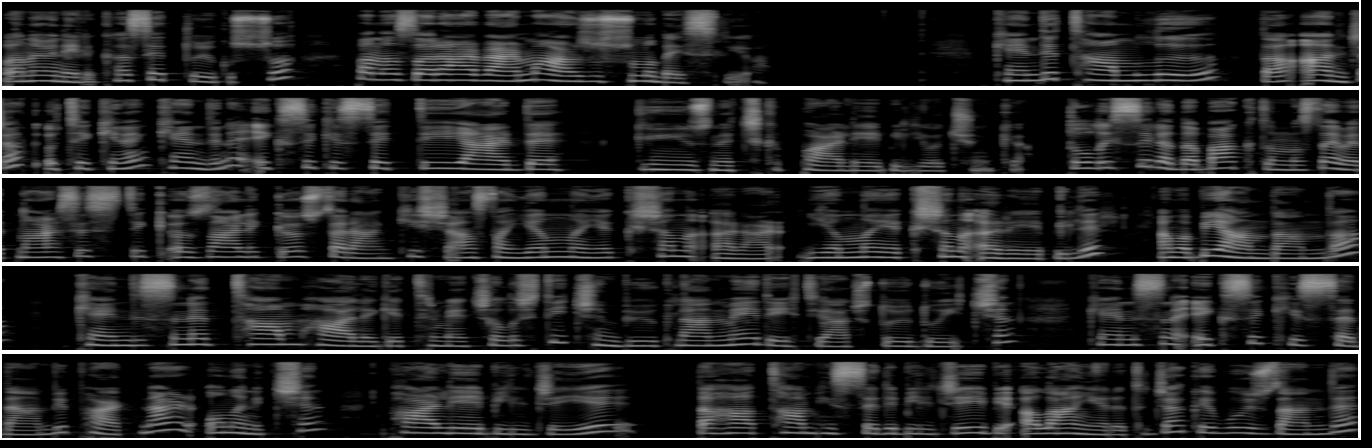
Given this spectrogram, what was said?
bana yönelik haset duygusu bana zarar verme arzusunu besliyor. Kendi tamlığı da ancak ötekinin kendini eksik hissettiği yerde gün yüzüne çıkıp parlayabiliyor çünkü. Dolayısıyla da baktığımızda evet narsistik özellik gösteren kişi aslında yanına yakışanı arar, yanına yakışanı arayabilir. Ama bir yandan da kendisini tam hale getirmeye çalıştığı için büyüklenmeye de ihtiyaç duyduğu için kendisini eksik hisseden bir partner onun için parlayabileceği, daha tam hissedebileceği bir alan yaratacak ve bu yüzden de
